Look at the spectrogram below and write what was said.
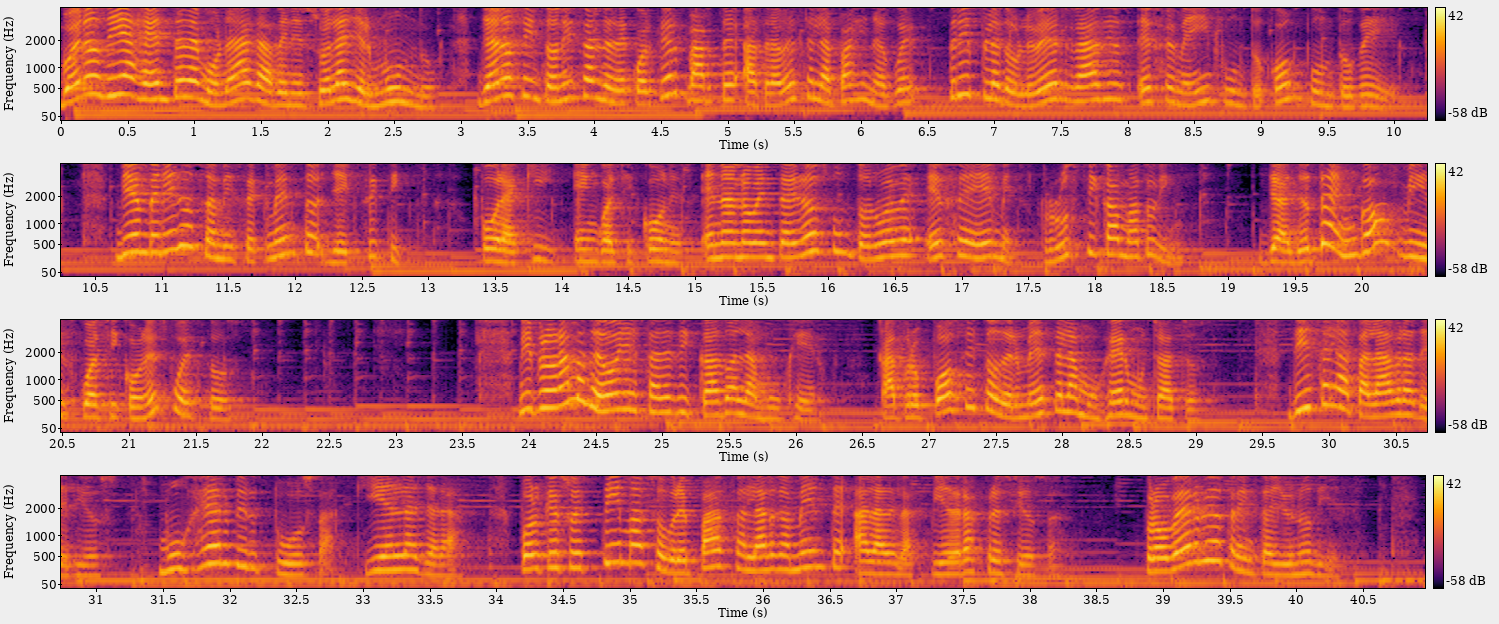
Buenos días gente de Monaga, Venezuela y el mundo. Ya nos sintonizan desde cualquier parte a través de la página web www.radiosfmi.com.be. Bienvenidos a mi segmento Jexy Tics, por aquí en Guachicones, en la 92.9 FM, Rústica Maturín. Ya yo tengo mis guachicones puestos. Mi programa de hoy está dedicado a la mujer. A propósito del mes de la mujer, muchachos. Dice la palabra de Dios, mujer virtuosa, ¿quién la hallará? Porque su estima sobrepasa largamente a la de las piedras preciosas. Proverbio 31:10.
